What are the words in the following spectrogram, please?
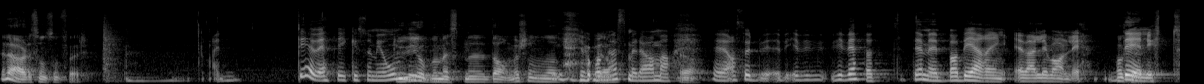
Eller er det sånn som før? Det vet vi ikke så mye om. Du jobber mest med damer? Sånn at, jeg jobber ja. mest med damer. Ja. Eh, altså, vi, vi, vet at det med barbering er veldig vanlig. Okay. Det er nytt.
